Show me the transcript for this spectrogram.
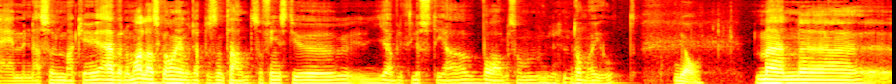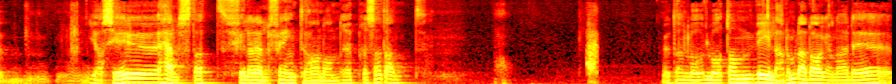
Nej men alltså man kan ju, även om alla ska ha en representant så finns det ju jävligt lustiga val som de har gjort. Ja. Men eh, jag ser ju helst att Philadelphia inte har någon representant. Utan lå, låt dem vila de där dagarna. Det är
